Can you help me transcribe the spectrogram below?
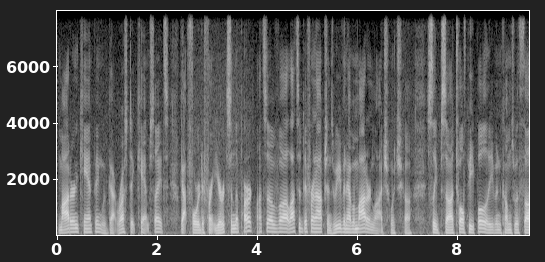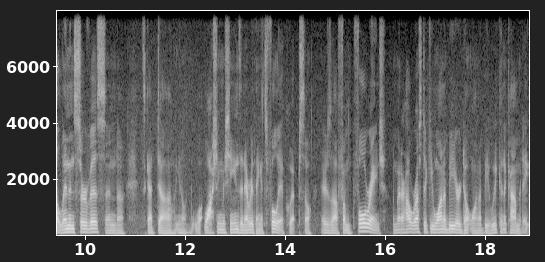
modern camping, we've got rustic campsites, we've got four different yurts in the park. Lots of uh, lots of different options. We even have a modern lodge, which uh, sleeps uh, 12 people. It even comes with uh, linen service and uh, it's got uh, you know washing machines and everything. It's fully equipped. So there's from full range. No matter how rustic you want to be or don't want to be, we can accommodate.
